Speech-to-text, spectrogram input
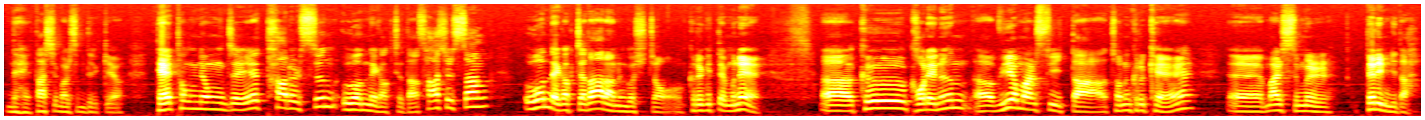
네, 다시 말씀드릴게요. 대통령제의 탈을 쓴 의원 내각제다. 사실상 의원 내각제다라는 것이죠. 그렇기 때문에 어, 그 거래는 어, 위험할 수 있다. 저는 그렇게 에, 말씀을 드립니다.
